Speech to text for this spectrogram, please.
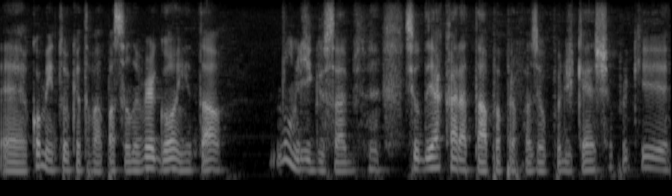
É, comentou que eu tava passando vergonha e tal. Não ligo, sabe? Se eu dei a cara a tapa para fazer o podcast é porque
